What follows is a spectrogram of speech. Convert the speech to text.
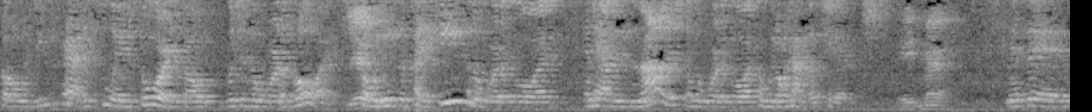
So Jesus had this two-edged sword, so which is the word of God. Yeah. So we need to take heed to the word of God and have this knowledge of the word of God, so we don't have to perish. Amen. And it says,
